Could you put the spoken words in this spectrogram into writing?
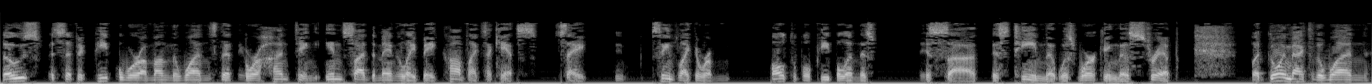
those specific people were among the ones that they were hunting inside the Mandalay Bay complex, I can't say. It seems like there were multiple people in this this uh, this team that was working this strip. But going back to the one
